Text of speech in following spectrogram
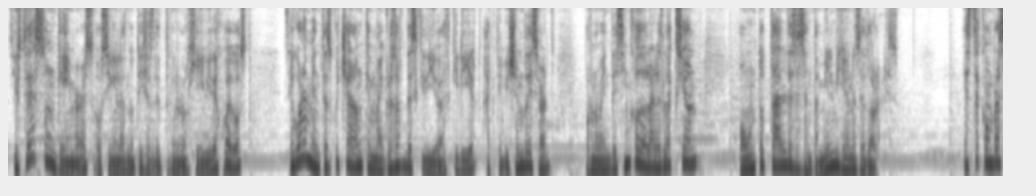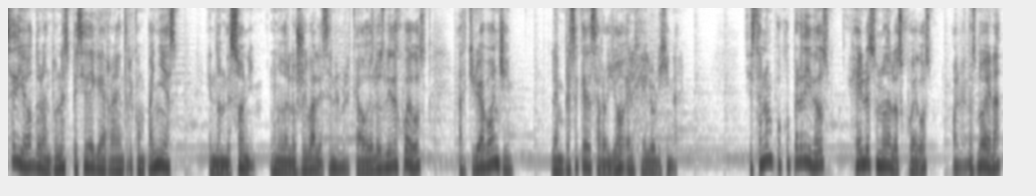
Si ustedes son gamers o siguen las noticias de tecnología y videojuegos, seguramente escucharon que Microsoft decidió adquirir Activision Blizzard por 95 dólares la acción o un total de 60 mil millones de dólares. Esta compra se dio durante una especie de guerra entre compañías, en donde Sony, uno de los rivales en el mercado de los videojuegos, adquirió a Bungie, la empresa que desarrolló el Halo original. Si están un poco perdidos, Halo es uno de los juegos, o al menos lo era,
